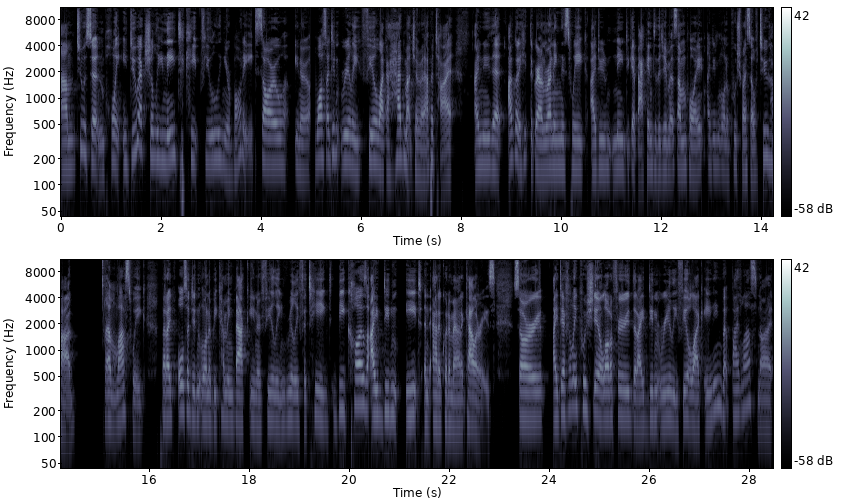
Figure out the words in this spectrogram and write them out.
um, to a certain point, you do actually need to keep fueling your body. So, you know, whilst I didn't really feel like I had much of an appetite, I knew that I've got to hit the ground running this week. I do need to get back into the gym at some point. I didn't want to push myself too hard um, last week, but I also didn't want to be coming back, you know, feeling really fatigued because I didn't eat an adequate amount of calories. So I definitely pushed in a lot of food that I didn't really feel like eating. But by last night,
